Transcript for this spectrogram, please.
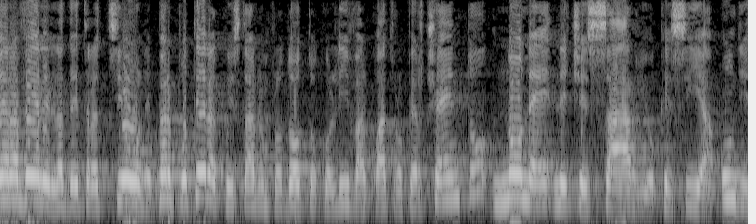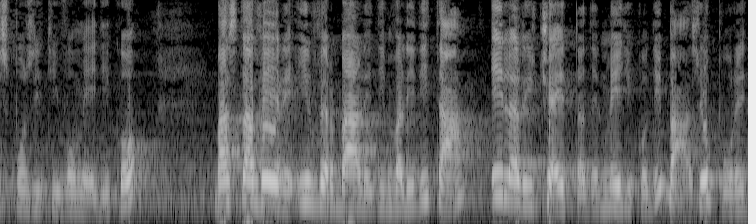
per avere la detrazione, per poter acquistare un prodotto con l'IVA al 4%, non è necessario che sia un dispositivo medico, basta avere il verbale di invalidità e la ricetta del medico di base oppure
